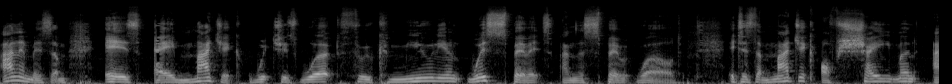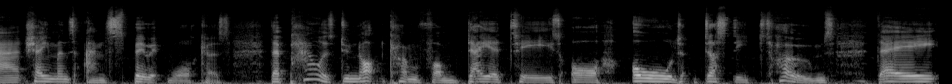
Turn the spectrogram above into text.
animism is a magic which is worked through communion with spirits and the spirit world. It is the magic of shaman and, shamans and spirit walkers. Their powers do not come from deities or old dusty tomes. They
